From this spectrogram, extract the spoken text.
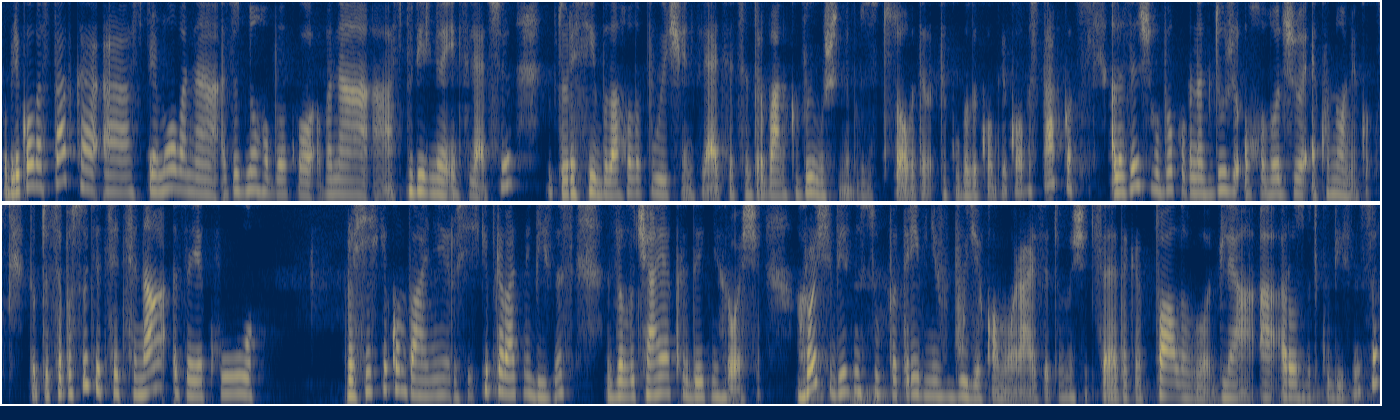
Облікова ставка спрямована з одного боку, вона сповільнює інфляцію. Тобто в Росії була голопуюча інфляція. Центробанк вимушений був застосовувати таку велику облікову ставку, але з іншого боку, вона дуже охолоджує економіку. Тобто, це по суті це ціна, за яку російські компанії, російський приватний бізнес залучає кредитні гроші. Гроші бізнесу потрібні в будь-якому разі, тому що це таке паливо для розвитку бізнесу.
